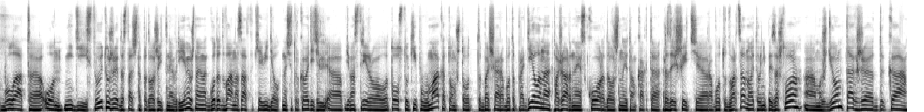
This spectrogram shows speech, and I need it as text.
Булат, э, он не действует уже, достаточно продолжительное время. Уже, наверное, года два назад, как я видел, значит, руководитель э, демонстрировал толстую кипу бумаг о том, что вот большая работа проделана, пожарные скоро должны там как-то разрешить э, работу дворца, но этого не произошло, э, мы ждем. Также ДК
